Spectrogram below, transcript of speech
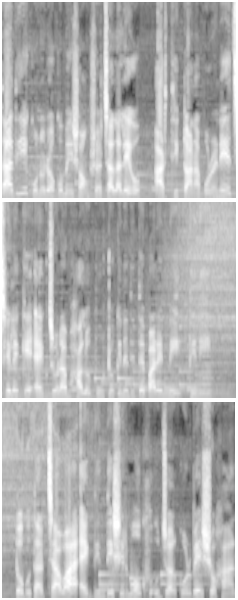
তা দিয়ে কোনো রকমে সংসার চালালেও আর্থিক টানাপোড়েনে ছেলেকে একজোড়া ভালো বুটও কিনে দিতে পারেননি তিনি। তবু তার চাওয়া একদিন দেশের মুখ উজ্জ্বল করবে সোহান।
